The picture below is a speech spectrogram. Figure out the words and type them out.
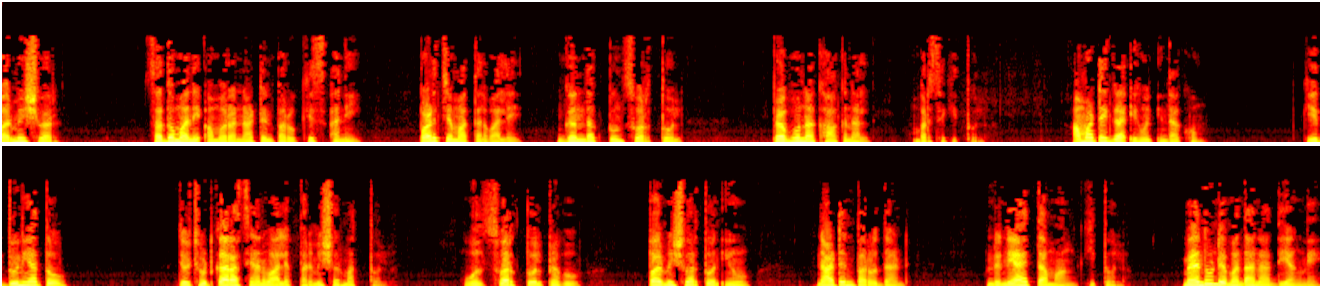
परमेश्वर सदुम आणि अमोरा नाट्यन परो किस आणि पडचे मातल वाले गंधक तुन स्वर तोल प्रभु न खाक नल बरसे की तोल अमटेगा इवन इंदा खोम कि दुनिया तो जो छुटकारा स्यान वाले परमेश्वर मत तोल वो स्वर्ग तोल प्रभु तोन दंड उंड न्याय तमांग की तोल मेंदुंडे मंदाना दियांग ने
